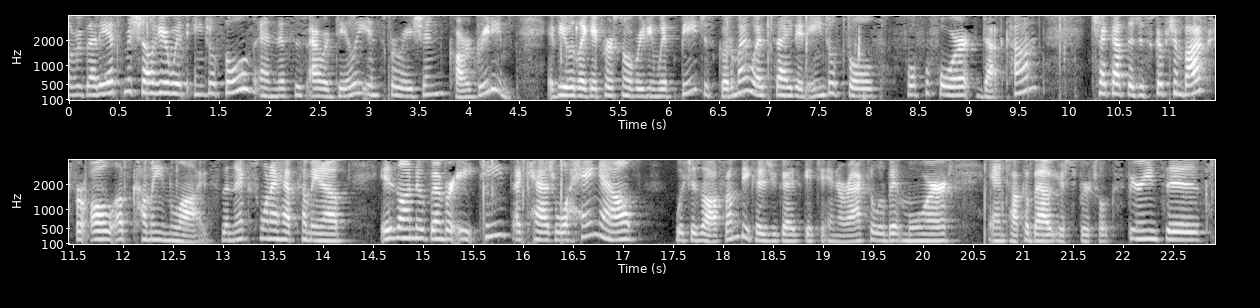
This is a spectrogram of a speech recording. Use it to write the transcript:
everybody, it's Michelle here with Angel Souls and this is our daily inspiration card reading. If you would like a personal reading with me, just go to my website at angelsouls444.com. Check out the description box for all upcoming lives. The next one I have coming up is on November 18th, a casual hangout, which is awesome because you guys get to interact a little bit more and talk about your spiritual experiences.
